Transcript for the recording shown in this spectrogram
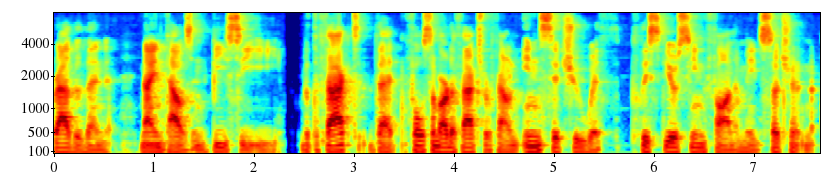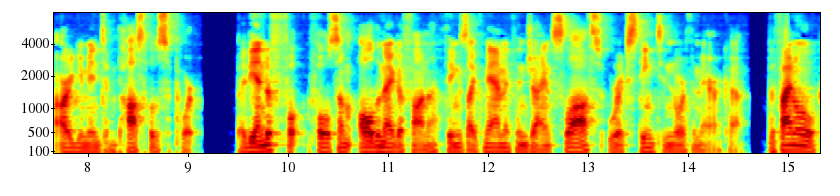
rather than 9000 BCE. But the fact that Folsom artifacts were found in situ with Pleistocene fauna made such an argument impossible to support. By the end of Folsom, all the megafauna, things like mammoth and giant sloths, were extinct in North America. The final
